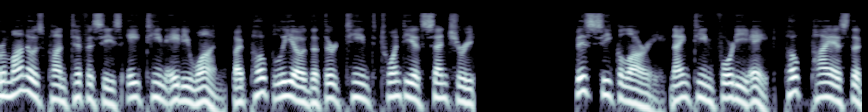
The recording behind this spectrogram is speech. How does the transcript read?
Romanos Pontifices 1881 by Pope Leo XIII 20th century. Bis Saeculari 1948, Pope Pius XII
